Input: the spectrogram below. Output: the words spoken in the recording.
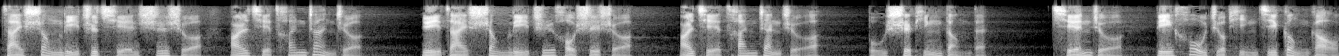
在胜利之前施舍而且参战者，与在胜利之后施舍而且参战者。不是平等的，前者比后者品级更高。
